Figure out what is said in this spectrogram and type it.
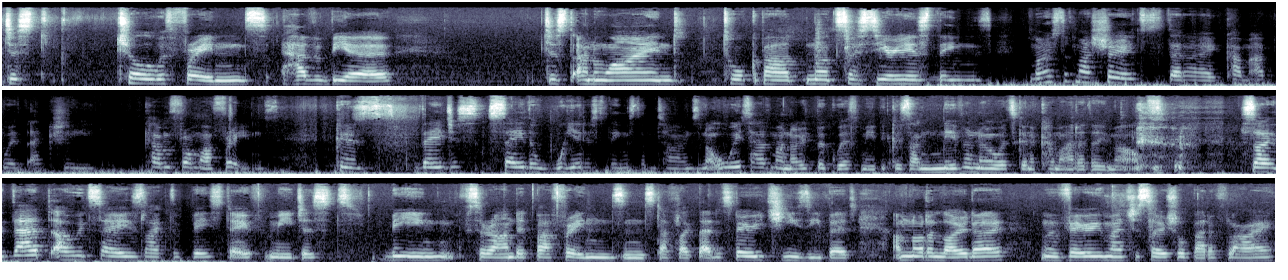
just chill with friends, have a beer, just unwind, talk about not so serious things. Most of my shirts that I come up with actually come from my friends because they just say the weirdest things sometimes, and I always have my notebook with me because I never know what's going to come out of their mouths. so that I would say is like the best day for me, just being surrounded by friends and stuff like that. It's very cheesy, but I'm not a loner. I'm a very much a social butterfly.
